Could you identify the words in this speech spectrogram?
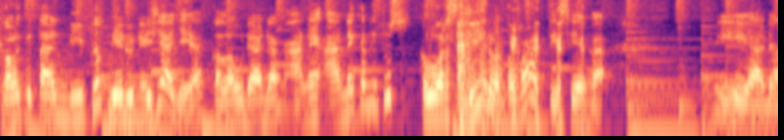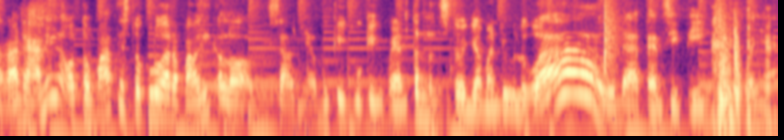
kalau kita di field di Indonesia aja ya kalau udah ada aneh-aneh kan itu keluar sendiri otomatis ya nggak iya ada aneh-aneh otomatis tuh keluar apalagi kalau misalnya booking-booking maintenance tuh zaman dulu. Wah udah tensi tinggi pokoknya.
